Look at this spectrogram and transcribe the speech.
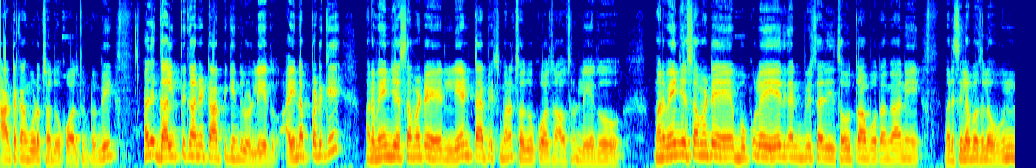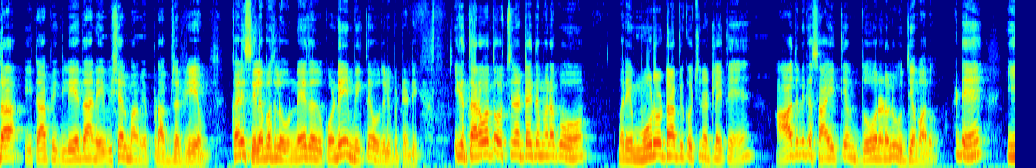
నాటకం కూడా చదువుకోవాల్సి ఉంటుంది. అదే గల్పిక అనే టాపిక్ ఇందులో లేదు. అయినప్పటికీ మనం ఏం చేస్తామంటే లేని టాపిక్స్ మనం చదువుకోవాల్సిన అవసరం లేదు. మనం ఏం చేస్తామంటే బుక్లో ఏది కనిపిస్తే అది చదువుతా పోతాం కానీ మరి సిలబస్లో ఉందా ఈ టాపిక్ లేదా అనే విషయాలు మనం ఎప్పుడు అబ్జర్వ్ చేయం. కానీ సిలబస్లో ఉన్నాయి చదువుకోండి మిగతా వదిలిపెట్టండి. ఇక తర్వాత వచ్చినట్లయితే మనకు మరి మూడో టాపిక్ వచ్చినట్లయితే ఆధునిక సాహిత్యం ధోరణులు ఉద్యమాలు. అంటే ఈ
